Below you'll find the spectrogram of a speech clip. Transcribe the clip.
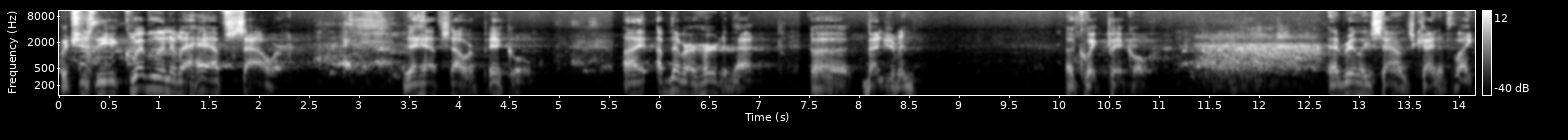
which is the equivalent of a half sour, the half sour pickle. I, have never heard of that, uh, Benjamin. A quick pickle. That really sounds kind of like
